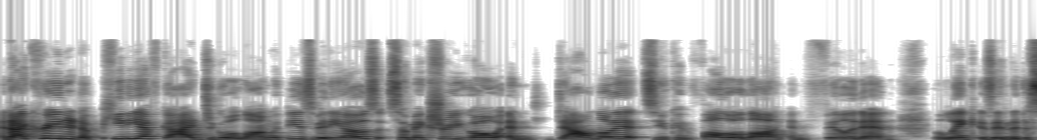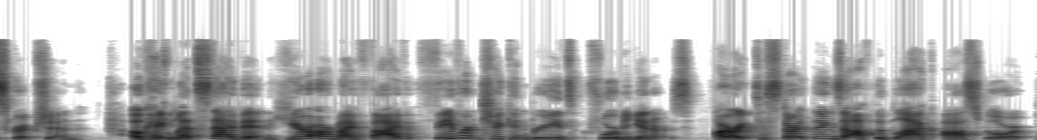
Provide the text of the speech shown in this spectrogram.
And I created a PDF guide to go along with these videos, so make sure you go and download it so you can follow along and fill it in. The link is in the description. Okay, let's dive in. Here are my five favorite chicken breeds for beginners. All right, to start things off, the Black Australorp.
